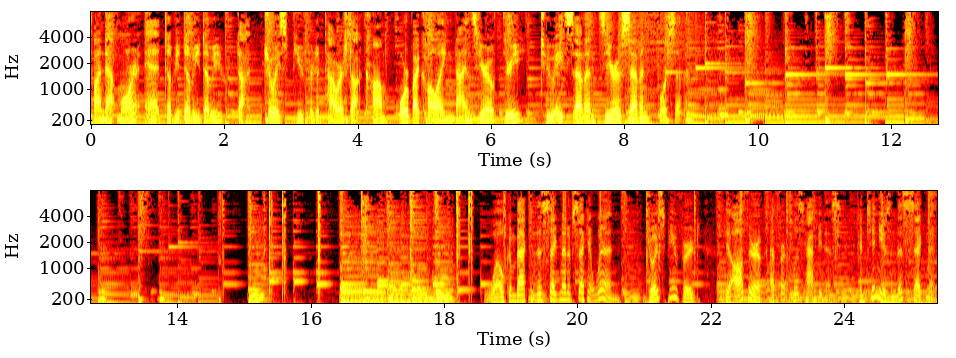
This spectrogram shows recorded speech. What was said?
Find out more at www.joycebufordempowers.com or by calling 903-287-0747. Welcome back to this segment of Second Wind. Joyce Buford, the author of Effortless Happiness, continues in this segment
